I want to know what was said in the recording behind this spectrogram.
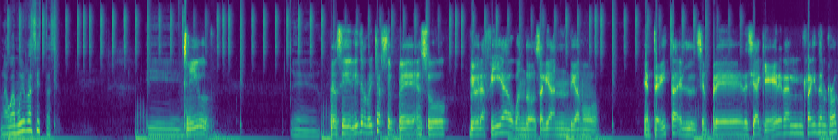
Una weá muy racista. sí. Y Sí, eh, Pero sí, Little Richard siempre en su biografía o cuando salían, digamos, entrevistas, él siempre decía que él era el rey del rock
